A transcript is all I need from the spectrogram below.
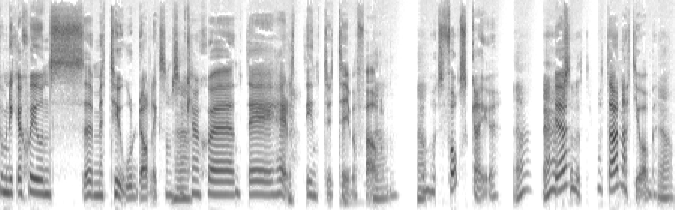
kommunikationsmetoder liksom, som Ja. kanske inte är helt intuitiva för Ja. dem. Ja. De forskar ju. Ja, ja, Ja. absolut. Har ett annat jobb. Ja.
